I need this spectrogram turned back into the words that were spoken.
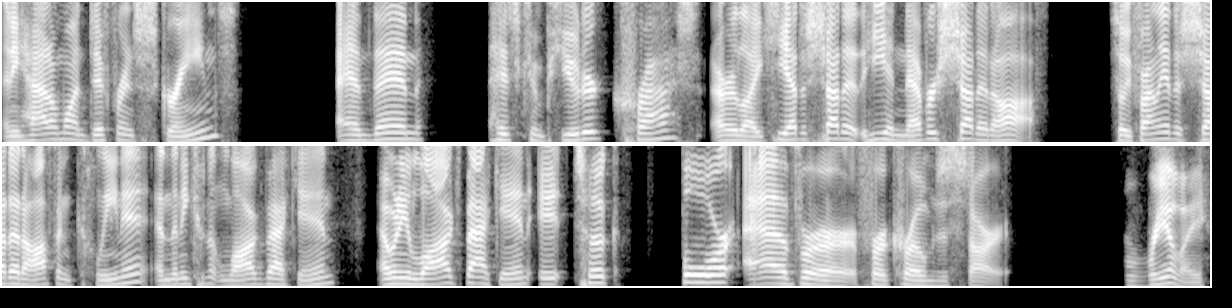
and he had them on different screens. And then his computer crashed or like he had to shut it he had never shut it off so he finally had to shut it off and clean it and then he couldn't log back in and when he logged back in it took forever for chrome to start Really?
